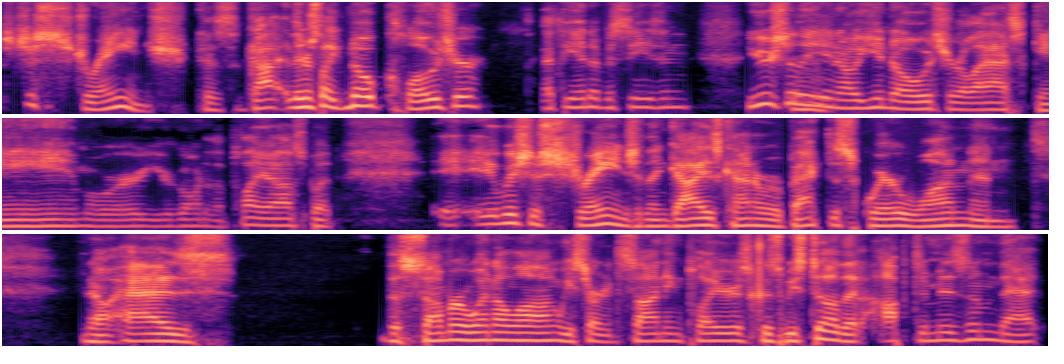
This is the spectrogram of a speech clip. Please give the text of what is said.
it's just strange because there's like no closure at the end of a season. Usually, Mhm. you know, you know it's your last game or you're going to the playoffs, but it, it was just strange. And then guys kind of were back to square one. And you know, as the summer went along, we started signing players because we still had that optimism that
